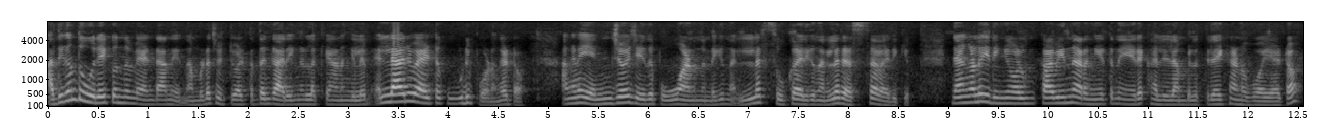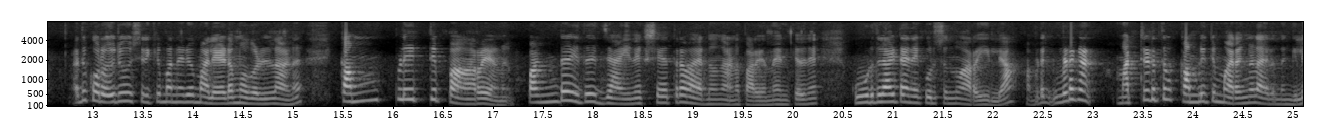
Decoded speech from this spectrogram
അധികം ദൂരേക്കൊന്നും വേണ്ടാന്നേ. നമ്മുടെ ചുറ്റുവട്ടത്തും കാര്യങ്ങളിലൊക്കെ ആണെങ്കിലും എല്ലാവരുമായിട്ട് കൂടി പോകണം കേട്ടോ. അങ്ങനെ എൻജോയ് ചെയ്ത് പോവുകയാണെന്നുണ്ടെങ്കിൽ നല്ല സുഖമായിരിക്കും. നല്ല രസമായിരിക്കും. ഞങ്ങൾ ഇരിങ്ങോൾക്കാവിൽ നിന്ന് ഇറങ്ങിയിട്ട് നേരെ കല്ലിലമ്പലത്തിലേക്കാണ് പോയേട്ടോ അത് കുറേ ഒരു ശരിക്കും പറഞ്ഞൊരു മലയുടെ മുകളിലാണ്. കംപ്ലീറ്റ് പാറയാണ്. പണ്ട് ഇത് ജൈനക്ഷേത്രമായിരുന്നു എന്നാണ് പറയുന്നത്. എനിക്കതിനെ കൂടുതലായിട്ട് അതിനെക്കുറിച്ചൊന്നും അറിയില്ല. അവിടെ ഇവിടെ മറ്റിടത്ത് കംപ്ലീറ്റ് മരങ്ങളായിരുന്നെങ്കിൽ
